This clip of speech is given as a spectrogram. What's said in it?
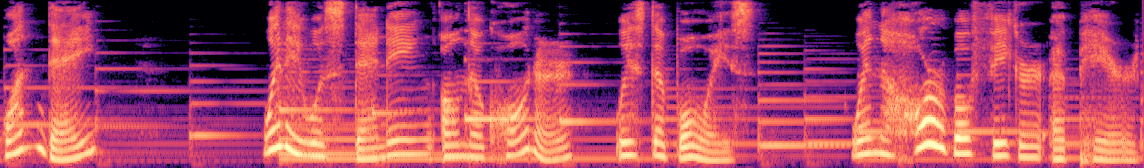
One day, Willie was standing on the corner with the boys when a horrible figure appeared.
